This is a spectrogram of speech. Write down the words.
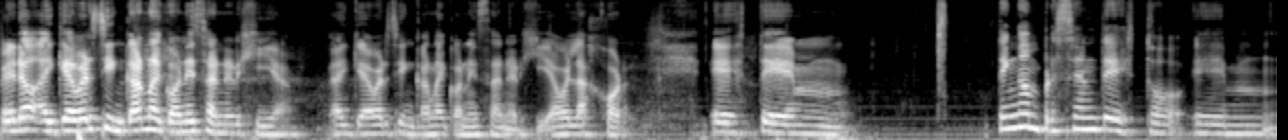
Pero hay que ver si encarna con esa energía. Hay que ver si encarna con esa energía. Hola, Jor. Este, mm, tengan presente esto. em,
